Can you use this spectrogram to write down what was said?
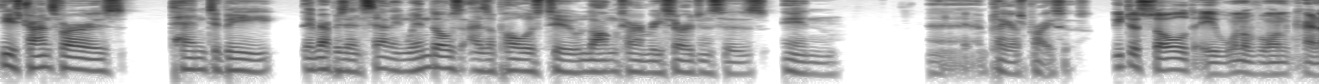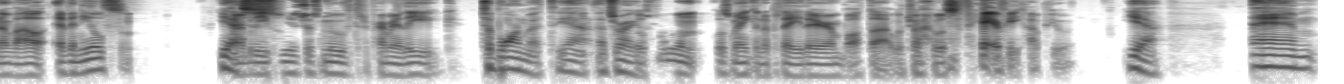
these transfers tend to be, they represent selling windows as opposed to long-term resurgences in uh, players' prices. We just sold a one of one Carnival Evanilson. Yes. I believe he's just moved to the Premier League. to Bournemouth. Yeah, that's right. So someone was making a play there and bought that, which I was very happy with. Yeah. Um.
